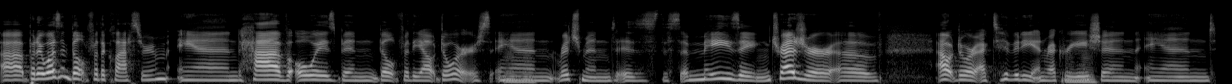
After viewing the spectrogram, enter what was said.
Uh, but I wasn't built for the classroom and have always been built for the outdoors. And Richmond is this amazing treasure of outdoor activity and recreation. And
